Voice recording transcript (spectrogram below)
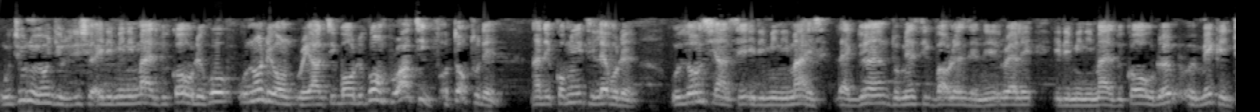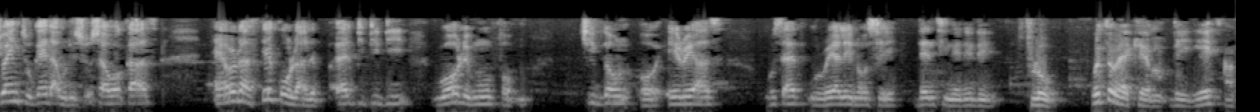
with you your own jurisdiction e dey minimize because we dey go we no dey on reactive but we dey go on proactive for talk to them. Na the community level dem we don see am say e dey minimize like during domestic violence dem dey really e dey minimize because we don we make a join together with the social workers and other stakeholders the lppb we all dey move from chiefdom or areas. We sef we really know say dem thing dey dey flow. Wetin like um, the rate at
